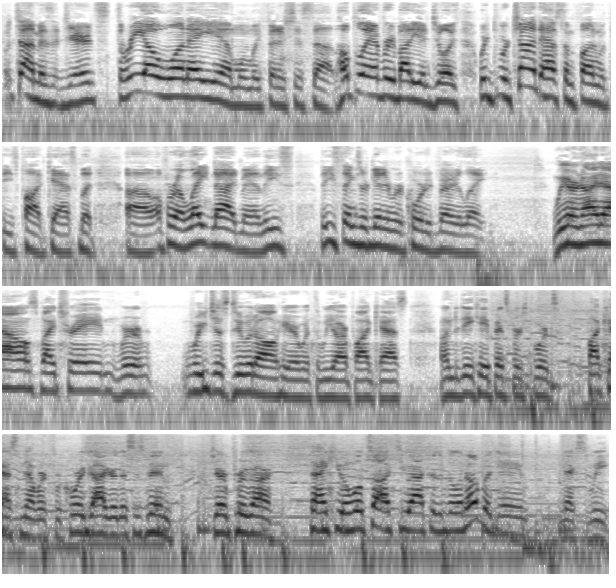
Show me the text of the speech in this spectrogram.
What time is it, Jared? It's 3:01 a.m. when we finish this up. Hopefully, everybody enjoys. We're, we're trying to have some fun with these podcasts, but uh, for a late night, man, these these things are getting recorded very late. we are night owls by trade. We're we just do it all here with the We Are podcast on the DK Pittsburgh Sports Podcast Network. For Corey Giger, this has been Jared Prugar. Thank you, and we'll talk to you after the Villanova game next week.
